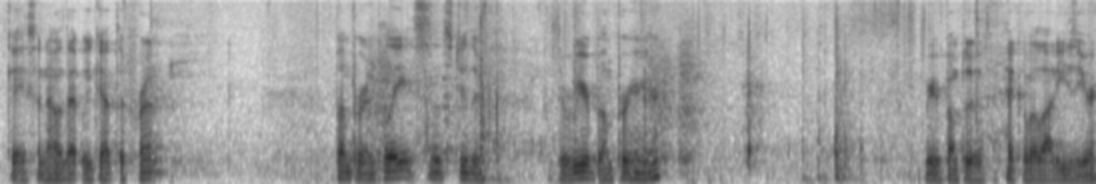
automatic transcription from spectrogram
Okay, so now that we got the front bumper in place, let's do the put the rear bumper here. Rear bumper is a heck of a lot easier.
